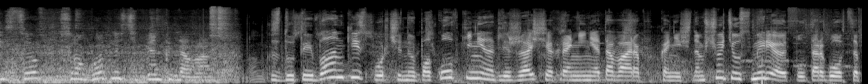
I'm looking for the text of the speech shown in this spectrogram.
истек срок годности пенка для вас. Сдутые банки, испорченные упаковки, ненадлежащее хранение товаров. В конечном счете усмиряют полторговцев.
